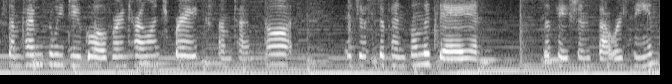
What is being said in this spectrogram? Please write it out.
Sometimes we do go over into our lunch break, sometimes not. It just depends on the day and the patients that we're seeing.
